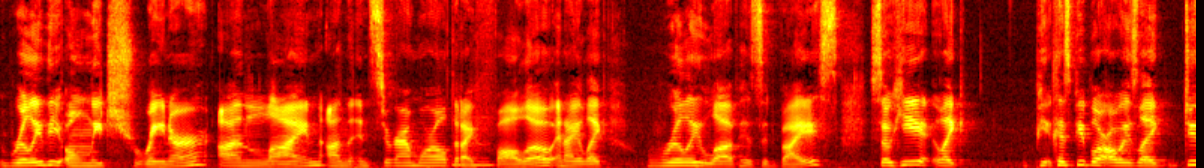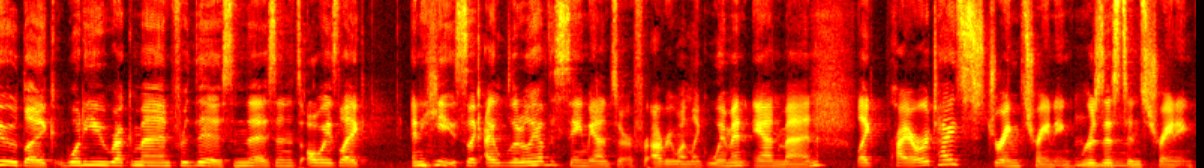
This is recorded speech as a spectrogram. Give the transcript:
really the only trainer online on the Instagram world that Mm-hmm. I follow, and I like really love his advice. So he like because people are always like, dude, like, what do you recommend for this and this? And it's always like. And he's like, I literally have the same answer for everyone, like women and men. Like, prioritize strength training, Mm-hmm. resistance training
